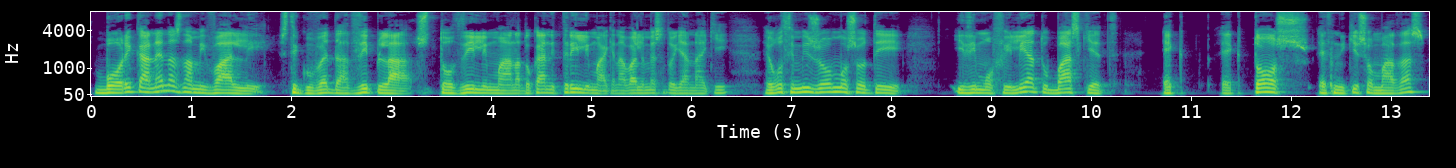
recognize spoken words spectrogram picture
μπορεί κανένας να μην βάλει στην κουβέντα δίπλα στο δίλημα, να το κάνει τρίλημα και να βάλει μέσα το Γιαννάκι. Εγώ θυμίζω όμως ότι η δημοφιλία του μπάσκετ εκ, εκτός εθνικής ομάδας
